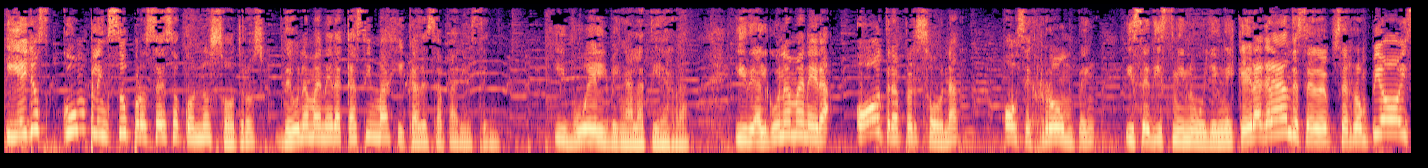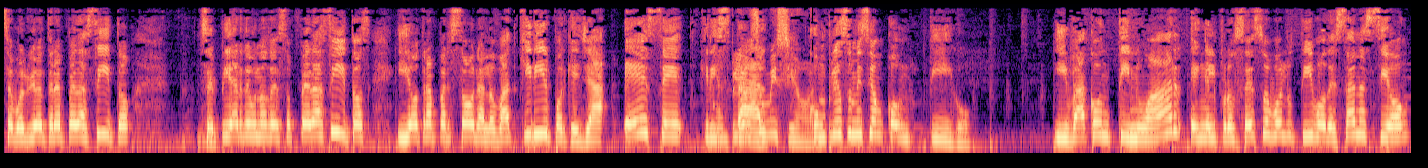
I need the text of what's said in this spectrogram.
y ellos cumplen su proceso con nosotros, de una manera casi mágica desaparecen y vuelven a la tierra. Y de alguna manera otra persona o se rompen y se disminuyen. El que era grande se, se rompió y se volvió en tres pedacitos. Se pierde uno de esos pedacitos y otra persona lo va a adquirir porque ya ese cristal Cumplió su misión. cumplió su misión contigo y va a continuar en el proceso evolutivo de sanación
